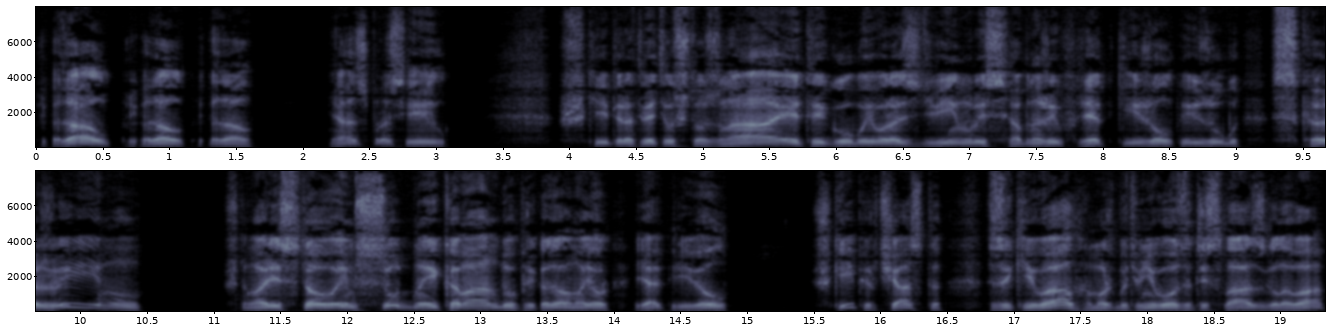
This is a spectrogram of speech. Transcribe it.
Приказал, приказал, приказал. Я спросил. Шкипер ответил, что знает, и губы его раздвинулись, обнажив редкие желтые зубы. — Скажи ему, что мы арестовываем судно и команду, — приказал майор. Я перевел. Шкипер часто закивал, а, может быть, у него затряслась голова.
